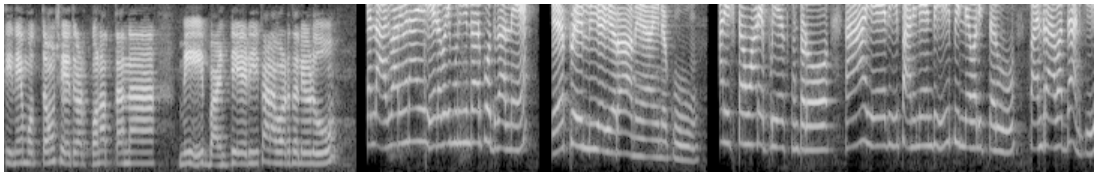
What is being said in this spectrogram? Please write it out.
తినే మొత్తం చేతి కడుక్కొని వస్తానా మీ బంటి ఏడి కనబడతలేడు. ఇలా ఆదివారమేనా ఏడవై మునిగింటాడు పొద్దుగాలనే. ఏ పెళ్ళి అయ్యరా అనే ఆయనకు? అని ఇష్టం వాడు ఎప్పుడు చేసుకుంటాడో? ఆ ఏది? పని లేనిది పిల్లెవలు ఇస్తారు పని రావద్దానికి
